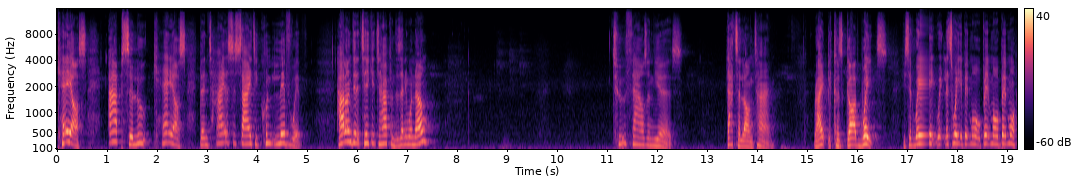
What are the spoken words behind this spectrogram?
Chaos, absolute chaos. The entire society couldn't live with. How long did it take it to happen? Does anyone know? 2,000 years. That's a long time, right? Because God waits. He said, wait, wait, let's wait a bit more, a bit more, a bit more.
